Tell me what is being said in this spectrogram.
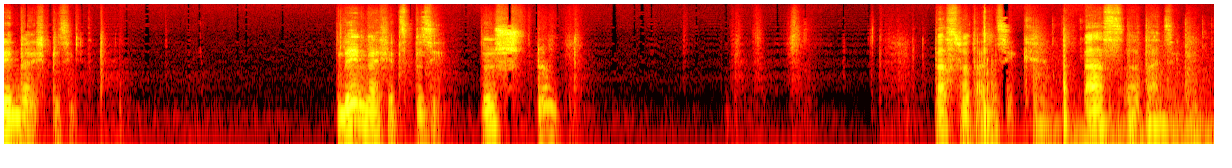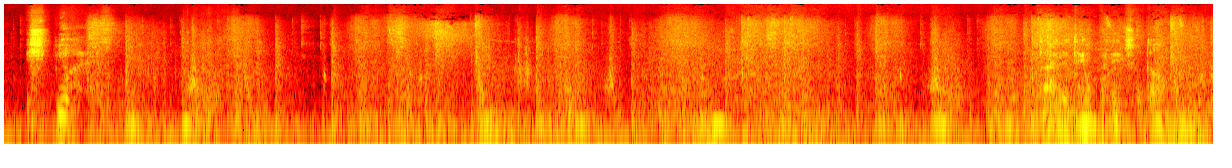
Den werde ich besiegt. Den werde ich jetzt besiegen. Bestimmt. Das wird ein Sieg. Das wird ein Sieg. Ich spüre es. Deine denkt man den schon auf.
